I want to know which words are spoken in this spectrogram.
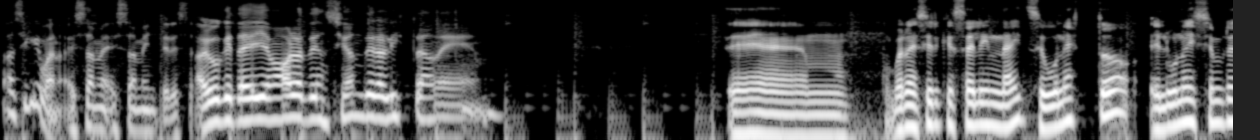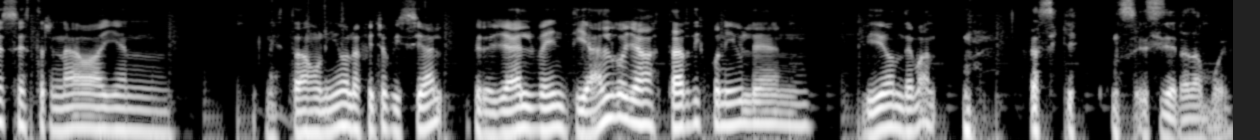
Así que bueno, esa me, esa me interesa. ¿Algo que te haya llamado la atención de la lista de. Eh, bueno, decir que Silent Night, según esto, el 1 de diciembre se estrenaba ahí en, en Estados Unidos la fecha oficial, pero ya el 20 y algo ya va a estar disponible en video on demand. Así que no sé si será tan bueno.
